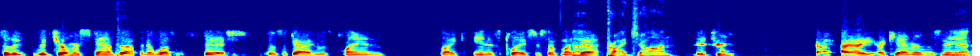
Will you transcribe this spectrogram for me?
so the the drummer stands up, and it wasn't Fish. It was a guy who was playing like in his place or something like Uh, that probably John. the drum. I, I I can't remember his name, Yeah.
